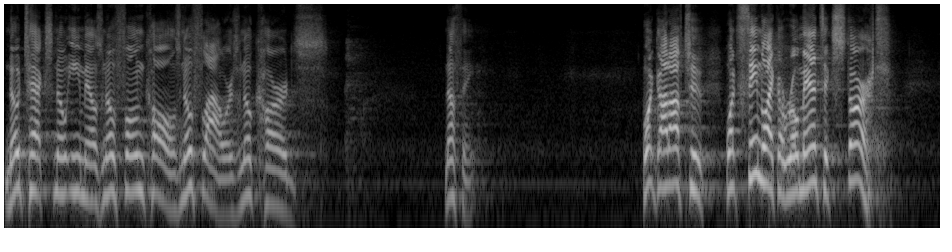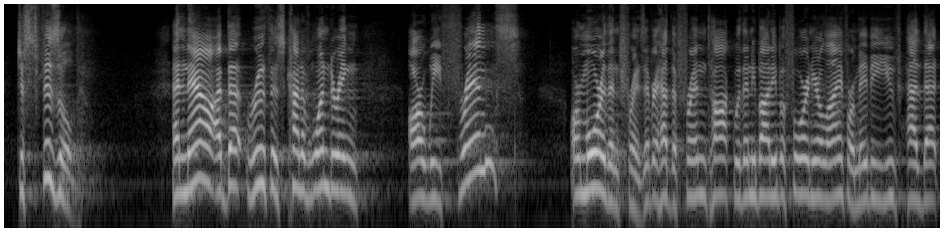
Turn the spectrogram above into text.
No texts, no emails, no phone calls, no flowers, no cards. Nothing. What got off to what seemed like a romantic start just fizzled. And now I bet Ruth is kind of wondering are we friends or more than friends? Ever had the friend talk with anybody before in your life? Or maybe you've had that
